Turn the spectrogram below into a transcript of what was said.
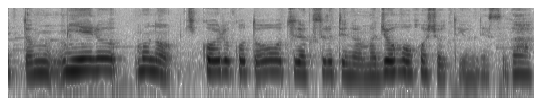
ー、っと見えるもの聞こえることを通訳するっていうのは、まあ、情報保障っていうんですが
